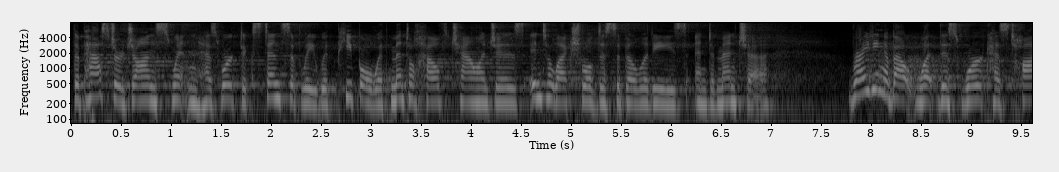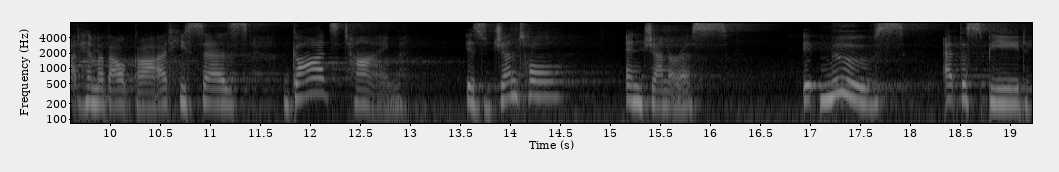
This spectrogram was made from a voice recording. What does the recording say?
The pastor, John Swinton, has worked extensively with people with mental health challenges, intellectual disabilities, and dementia. Writing about what this work has taught him about God, he says, God's time is gentle and generous it moves at the speed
